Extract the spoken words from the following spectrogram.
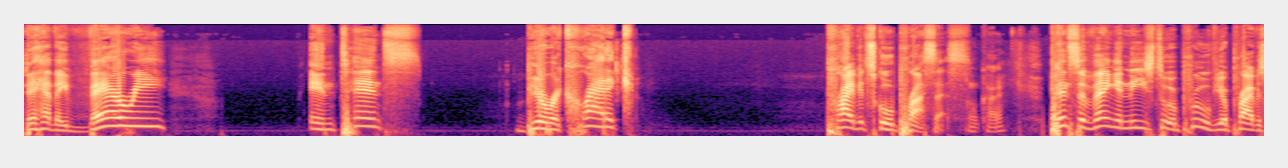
they have a very intense, bureaucratic private school process. Okay. Pennsylvania needs to approve your private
